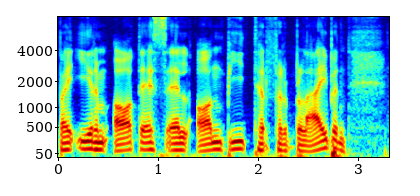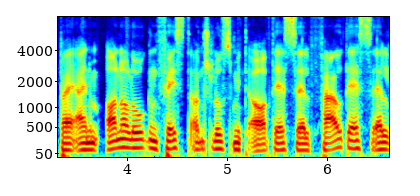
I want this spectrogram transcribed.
bei ihrem ADSL-Anbieter verbleiben. Bei einem analogen Festanschluss mit ADSL-VDSL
